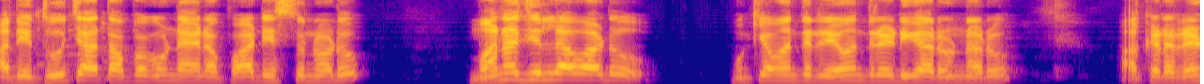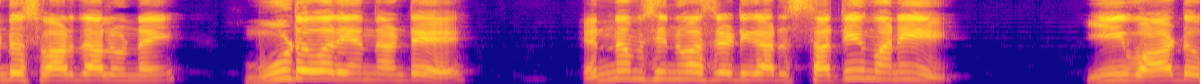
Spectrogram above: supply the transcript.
అది తూచా తప్పకుండా ఆయన పాటిస్తున్నాడు. మన జిల్లా వాడు ముఖ్యమంత్రి రేవంత్ రెడ్డి గారు ఉన్నారు. అక్కడ రెండు స్వార్థాలు ఉన్నాయి. మూడవది ఏంటంటే ఎన్ఎం శ్రీనివాసరెడ్డి గారు సతీమణి ఈ వార్డు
